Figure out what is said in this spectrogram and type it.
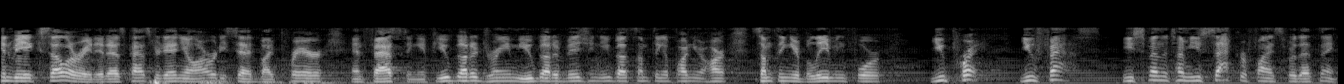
can be accelerated, as Pastor Daniel already said, by prayer and fasting. If you've got a dream, you've got a vision, you've got something upon your heart, something you're believing for, you pray. You fast. You spend the time, you sacrifice for that thing.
